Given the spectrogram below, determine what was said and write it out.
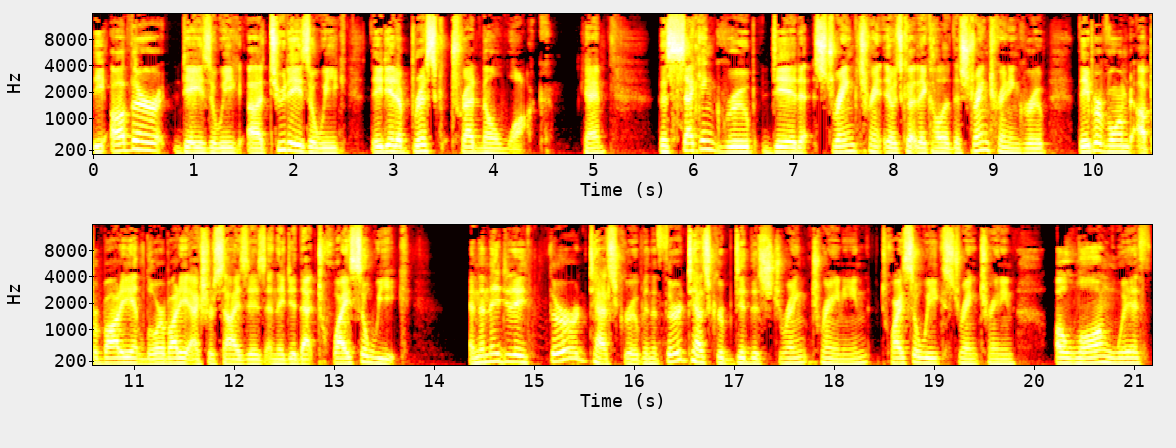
The other days a week, uh, two days a week, they did a brisk treadmill walk. Okay. The second group did strength train. It was they called it the strength training group. They performed upper body and lower body exercises, and they did that twice a week. And then they did a third test group, and the third test group did the strength training twice a week, strength training, along with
